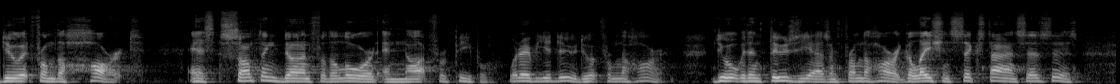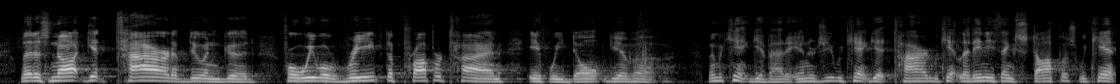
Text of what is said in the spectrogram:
do it from the heart as something done for the Lord and not for people. Whatever you do, do it from the heart. Do it with enthusiasm from the heart. Galatians 6 9 says this Let us not get tired of doing good, for we will reap the proper time if we don't give up. And we can't give out of energy. We can't get tired. We can't let anything stop us. We can't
